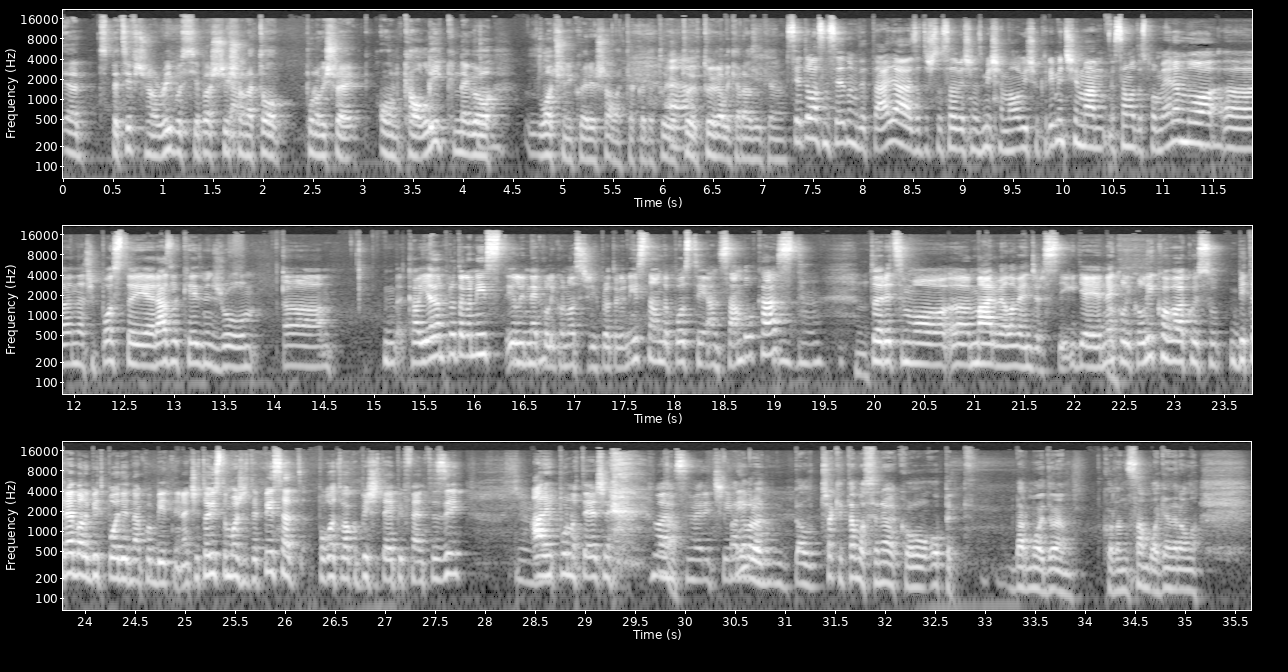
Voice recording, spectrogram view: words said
e, specifično Rebus je baš išao na to puno više on kao lik nego zločini koje rješava, tako da tu je, tu je, tu je velika razlika. Sjetila sam se jednog detalja, zato što sad već razmišljam malo više o krimićima, samo da spomenemo, uh, znači postoje razlike između kao jedan protagonist ili nekoliko nosećih protagonista, onda postoji ensemble cast, to je recimo uh, Marvel Avengersi, gdje je nekoliko likova koji su, bi trebali biti podjednako bitni. Znači to isto možete pisat, pogotovo ako pišete epic fantasy, ali je puno teže, barem se meni čini. A dobro, ali čak i tamo se nekako opet, bar moj dojam, kod ansambla generalno,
